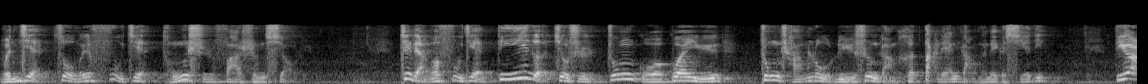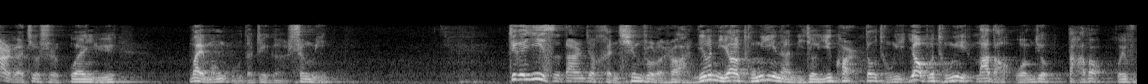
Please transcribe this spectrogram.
文件作为附件同时发生效力。这两个附件，第一个就是中国关于。中长路旅顺港和大连港的那个协定，第二个就是关于外蒙古的这个声明，这个意思当然就很清楚了，是吧？你说你要同意呢，你就一块儿都同意；要不同意拉倒，我们就打道回府。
